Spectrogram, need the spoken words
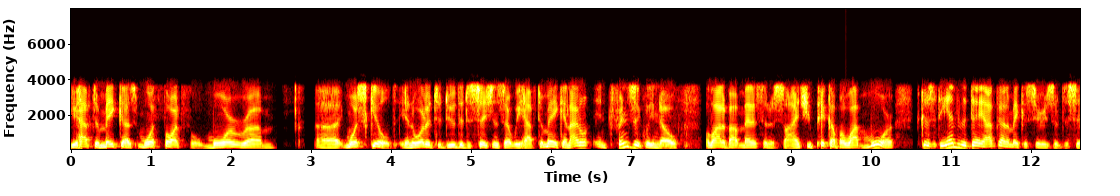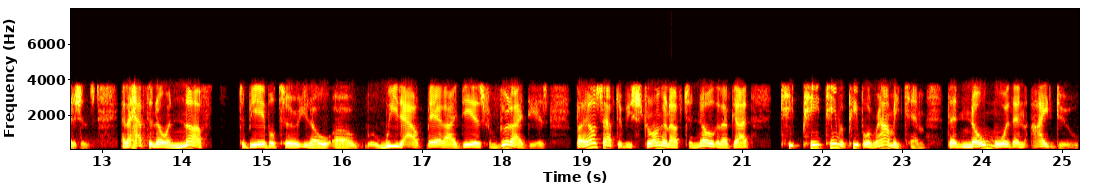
You have to make us more thoughtful, more um, uh, more skilled in order to do the decisions that we have to make. And I don't intrinsically know a lot about medicine or science. You pick up a lot more because at the end of the day, I've got to make a series of decisions, and I have to know enough to be able to, you know, uh, weed out bad ideas from good ideas. But I also have to be strong enough to know that I've got t- team of people around me, Tim, that know more than I do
